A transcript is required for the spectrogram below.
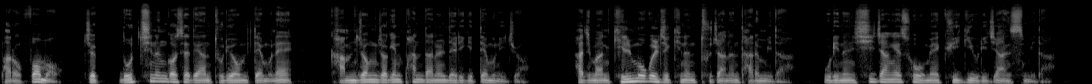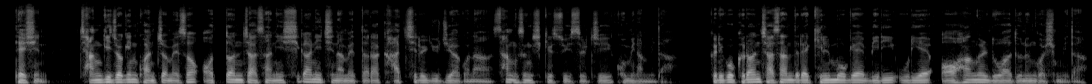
바로 FOMO, 즉 놓치는 것에 대한 두려움 때문에 감정적인 판단을 내리기 때문이죠. 하지만 길목을 지키는 투자는 다릅니다. 우리는 시장의 소음에 귀 기울이지 않습니다. 대신 장기적인 관점에서 어떤 자산이 시간이 지남에 따라 가치를 유지하거나 상승시킬 수 있을지 고민합니다. 그리고 그런 자산들의 길목에 미리 우리의 어항을 놓아두는 것입니다.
